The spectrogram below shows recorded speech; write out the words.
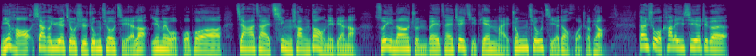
你好，下个月就是中秋节了，因为我婆婆家在庆尚道那边呢，所以呢准备在这几天买中秋节的火车票。但是我看了一些这个，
